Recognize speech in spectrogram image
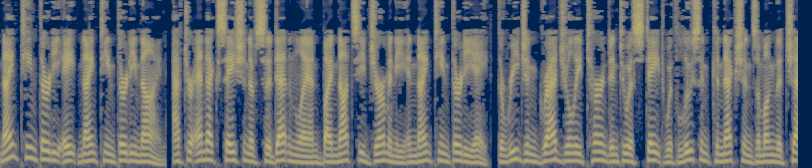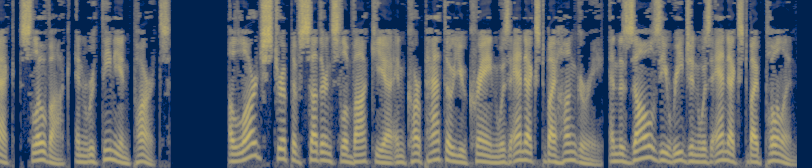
1938–1939, after annexation of Sudetenland by Nazi Germany in 1938, the region gradually turned into a state with loosened connections among the Czech, Slovak, and Ruthenian parts. A large strip of southern Slovakia and Carpatho-Ukraine was annexed by Hungary, and the Zaolzie region was annexed by Poland.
